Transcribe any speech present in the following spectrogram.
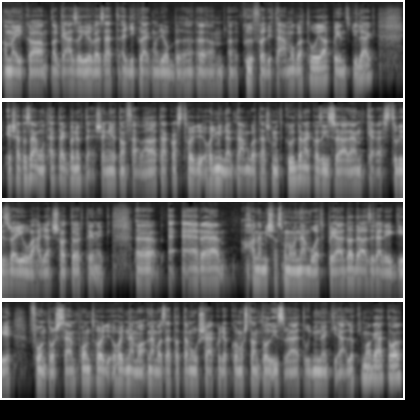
amelyik a, a gázai övezet egyik legnagyobb külföldi támogatója pénzügyileg, és hát az elmúlt hetekben ők teljesen nyíltan felvállalták azt, hogy, hogy minden támogatás, amit küldenek, az Izraelen keresztül izraeli jóváhagyással történik. E, erre ha nem is azt mondom, hogy nem volt példa, de azért eléggé fontos szempont, hogy, hogy nem, a, nem az lett a tanulság, hogy akkor mostantól Izraelt úgy mindenki ellöki magától,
